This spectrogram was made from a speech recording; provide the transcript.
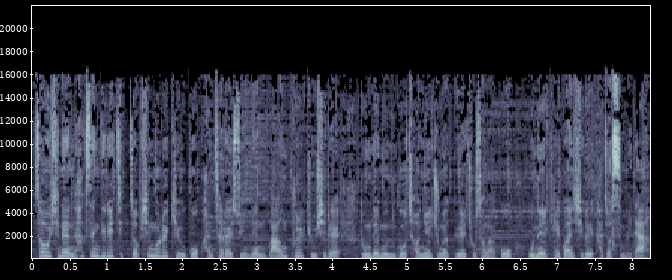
서울시는 학생들이 직접 식물을 키우고 관찰할 수 있는 마음풀 교실을 동대문구 전일중학교에 조성하고 오늘 개관식을 가졌습니다.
